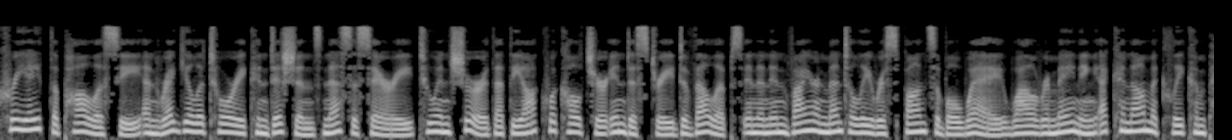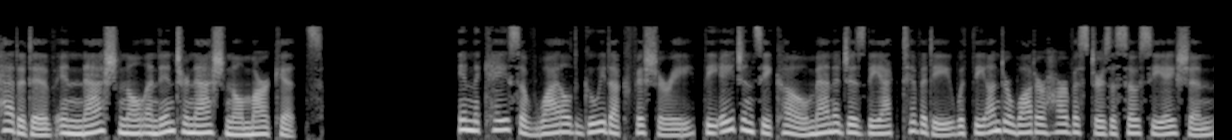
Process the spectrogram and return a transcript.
create the policy and regulatory conditions necessary to ensure that the aquaculture industry develops in an environmentally responsible way while remaining economically competitive in national and international markets. In the case of wild geoduck fishery, the agency co-manages the activity with the Underwater Harvesters Association.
